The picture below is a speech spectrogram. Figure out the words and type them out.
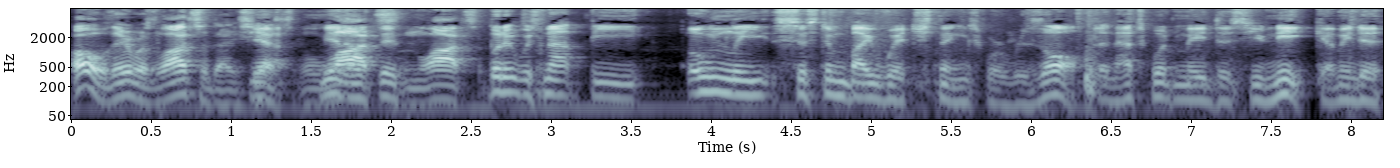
Oh, there was lots of dice. Yes, Yeah. You know, lots and lots. Of but it was not the only system by which things were resolved, and that's what made this unique. I mean, to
